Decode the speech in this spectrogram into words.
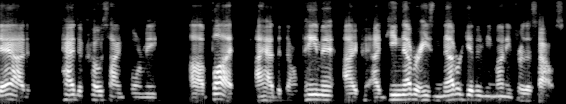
dad had to co-sign for me, uh, but I had the down payment. I, I he never he's never given me money for this house,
